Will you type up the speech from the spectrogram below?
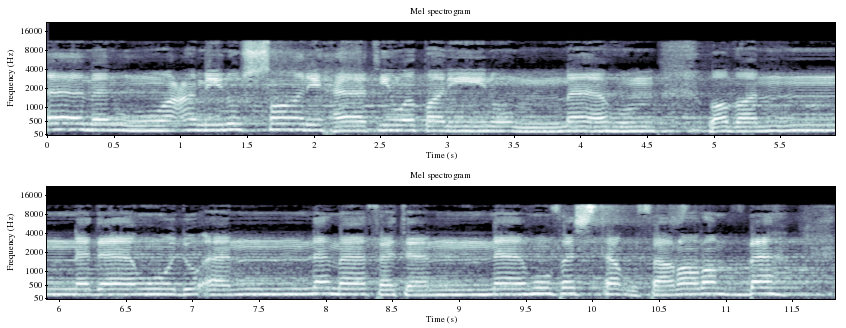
آمنوا وعملوا الصالحات وقليل ما هم وظن داود أنما فتناه فاستغفر ربه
